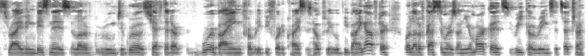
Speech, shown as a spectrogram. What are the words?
thriving business a lot of room to grow chefs that are were buying probably before the crisis and hopefully will be buying after or a lot of customers on your markets REKO rings etc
